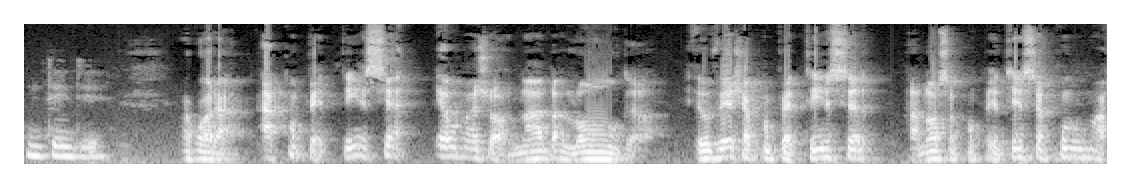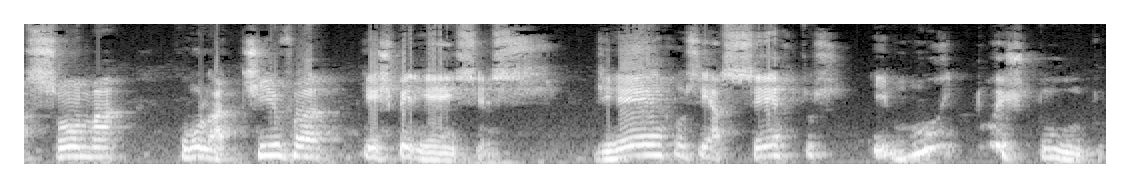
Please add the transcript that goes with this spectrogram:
Entendi. Agora, a competência é uma jornada longa. Eu vejo a competência, a nossa competência, como uma soma cumulativa de experiências, de erros e acertos e muito estudo.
